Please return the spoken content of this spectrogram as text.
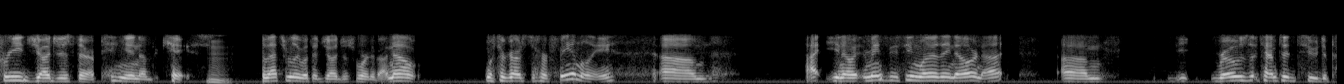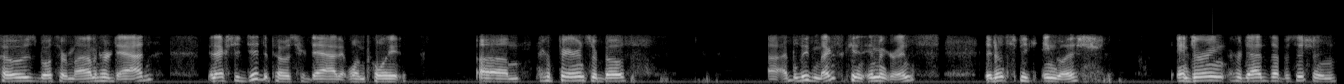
prejudges their opinion of the case. Mm. So that's really what the judge is worried about. Now, with regards to her family, um, I, you know, it remains to be seen whether they know or not. Um, Rose attempted to depose both her mom and her dad, and actually did depose her dad at one point. Um, her parents are both, uh, I believe, Mexican immigrants. They don't speak English. And during her dad's deposition,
